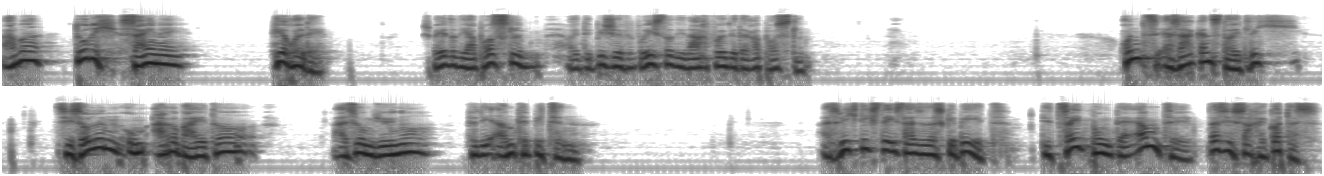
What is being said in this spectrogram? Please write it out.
Aber durch seine Herolde. Später die Apostel, heute Bischöfe, Priester, die Nachfolger der Apostel. Und er sagt ganz deutlich, sie sollen um Arbeiter, also um Jünger, für die Ernte bitten. Das Wichtigste ist also das Gebet. Der Zeitpunkt der Ernte, das ist Sache Gottes.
